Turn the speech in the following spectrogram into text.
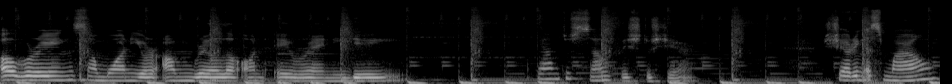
offering someone your umbrella on a rainy day. Okay, I'm too selfish to share. Sharing a smile?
